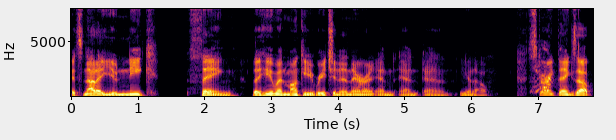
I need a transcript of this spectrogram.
it's not a unique thing. The human monkey reaching in there and and and, and you know stirring yeah. things up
